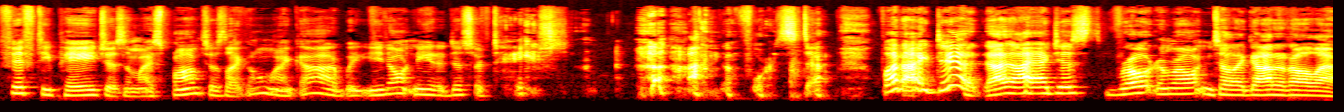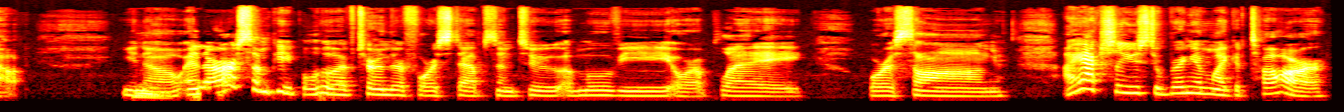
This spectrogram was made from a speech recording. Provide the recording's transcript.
50 pages and my sponsor was like oh my god but you don't need a dissertation on the four step. But i did. I, I just wrote and wrote until i got it all out you Hmm. know? And there are some people who have turned their four steps into a movie or a play or a song. I actually used to bring in my guitar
